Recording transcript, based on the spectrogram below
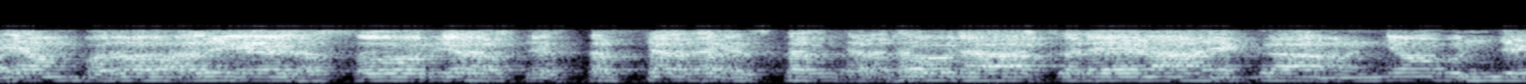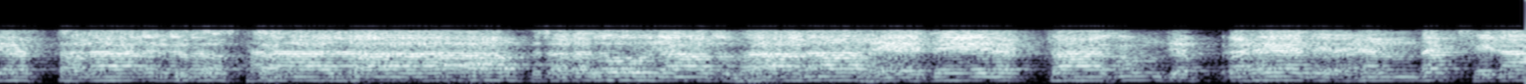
अयम् पुरो हरियेषः सूर्यस्त्यस्तस्य रथगस्तस्य रथो जाक्षरेणानिग्रामण्यो जातुधाना हेते रक्षाकम् च प्रहेतिरयम् दक्षिणा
